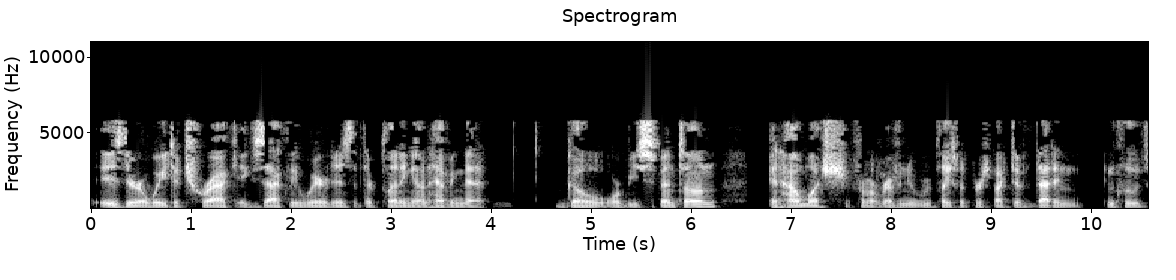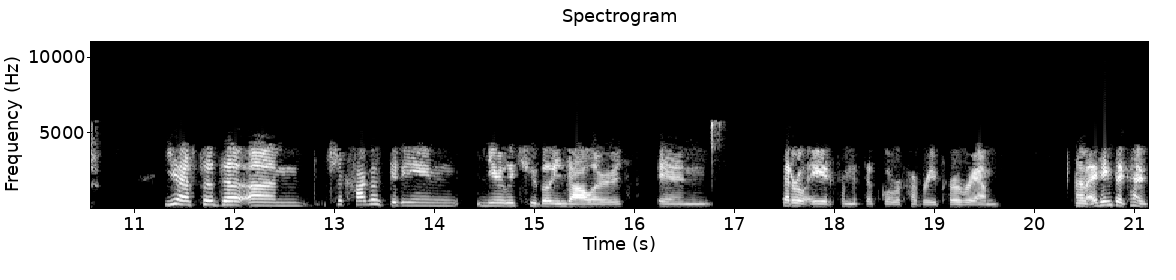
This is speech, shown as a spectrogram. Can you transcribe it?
is there a way to track exactly where it is that they're planning on having that go or be spent on and how much from a revenue replacement perspective that in, includes? Yeah, so the um, Chicago's getting nearly two billion dollars in federal aid from the fiscal recovery program. Um, I think the kind of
